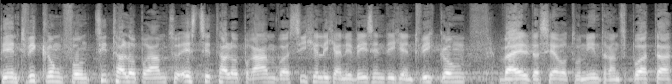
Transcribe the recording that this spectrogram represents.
Die Entwicklung von Citalopram zu Escitalopram war sicherlich eine wesentliche Entwicklung, weil der Serotonintransporter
